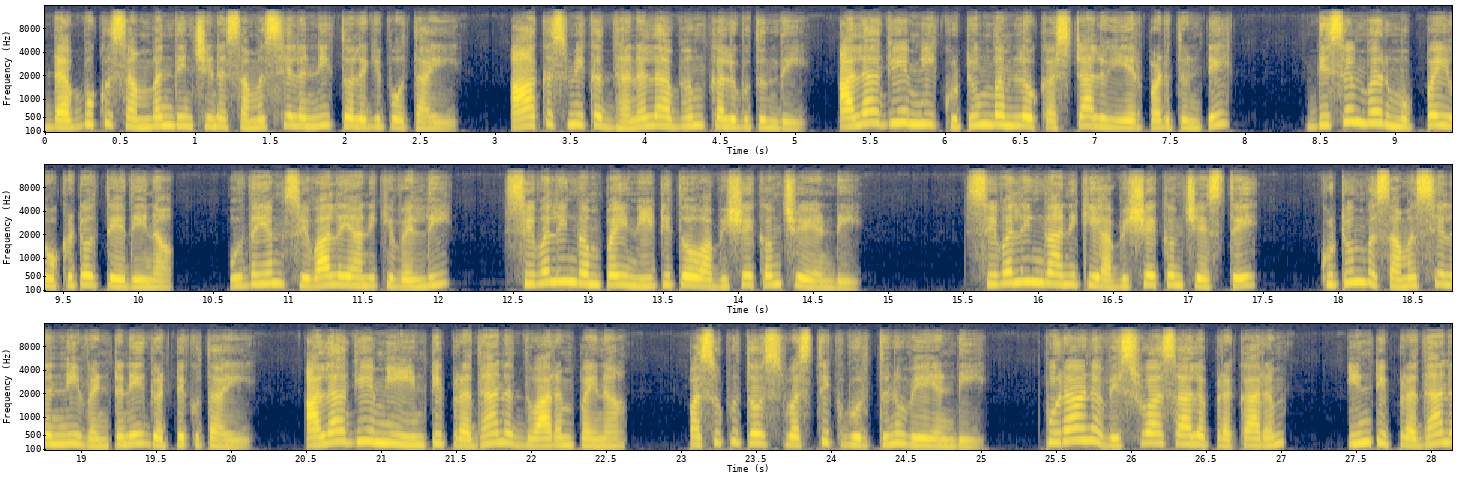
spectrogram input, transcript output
డబ్బుకు సంబంధించిన సమస్యలన్నీ తొలగిపోతాయి. ఆకస్మిక ధనలాభం కలుగుతుంది. అలాగే మీ కుటుంబంలో కష్టాలు ఏర్పడుతుంటే డిసెంబర్ ముప్పై ఒకటో తేదీన ఉదయం శివాలయానికి వెళ్ళి శివలింగంపై నీటితో అభిషేకం చేయండి. శివలింగానికి అభిషేకం చేస్తే కుటుంబ సమస్యలన్నీ వెంటనే గట్టెకుతాయి అలాగే మీ ఇంటి ప్రధాన ద్వారంపైన పసుపుతో స్వస్తిక్ గుర్తును వేయండి. పురాణ విశ్వాసాల ప్రకారం ఇంటి ప్రధాన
